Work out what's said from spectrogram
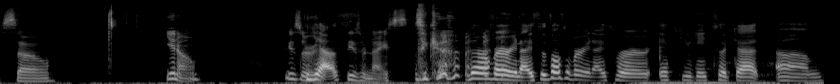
So, you know, these are Yes. these are nice. They're very nice. It's also very nice for if you need to get um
